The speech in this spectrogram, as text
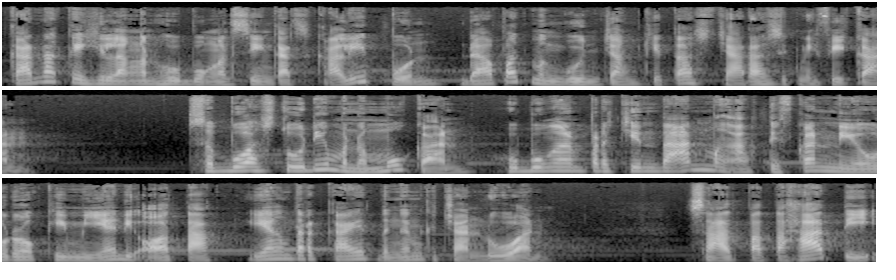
karena kehilangan hubungan singkat sekalipun dapat mengguncang kita secara signifikan. Sebuah studi menemukan hubungan percintaan mengaktifkan neurokimia di otak yang terkait dengan kecanduan. Saat patah hati,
